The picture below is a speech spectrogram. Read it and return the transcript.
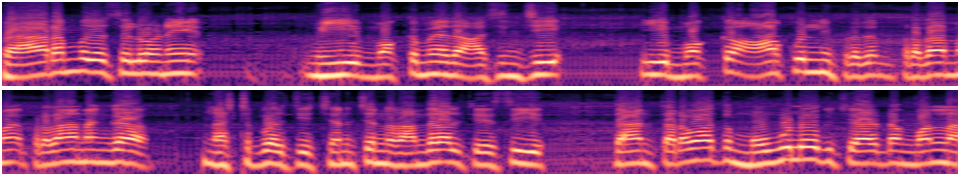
ప్రారంభ దశలోనే మీ మొక్క మీద ఆశించి ఈ మొక్క ఆకుల్ని ప్రధ ప్రధాన ప్రధానంగా నష్టపరిచి చిన్న చిన్న రంధ్రాలు చేసి దాని తర్వాత మువ్వులోకి చేరడం వలన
